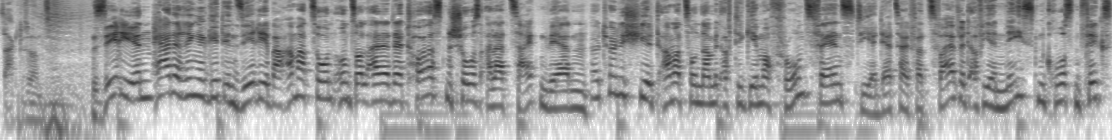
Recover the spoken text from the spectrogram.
Sagt es uns. Serien. Herr der Ringe geht in Serie bei Amazon und soll einer der teuersten Shows aller Zeiten werden. Natürlich schielt Amazon damit auf die Game of Thrones Fans, die ja derzeit verzweifelt auf ihren nächsten großen Fix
